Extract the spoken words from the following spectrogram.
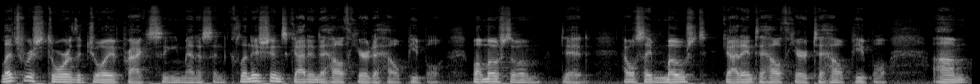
Let's restore the joy of practicing medicine. Clinicians got into healthcare to help people. Well, most of them did. I will say most got into healthcare to help people. Um,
